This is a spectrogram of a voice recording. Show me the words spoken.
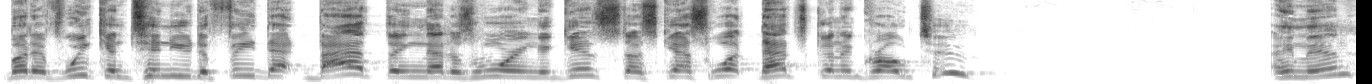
But if we continue to feed that bad thing that is warring against us, guess what? That's going to grow too. Amen.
